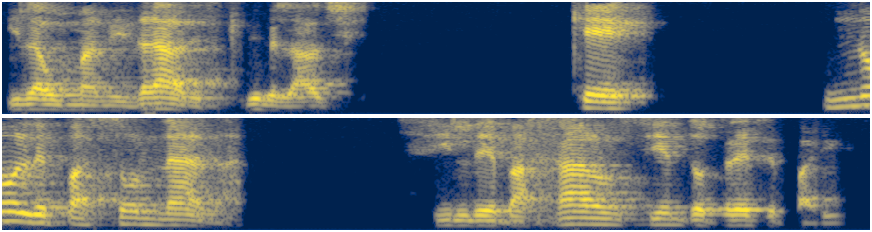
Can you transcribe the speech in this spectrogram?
y la humanidad, escribe el que no le pasó nada si le bajaron 113 países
